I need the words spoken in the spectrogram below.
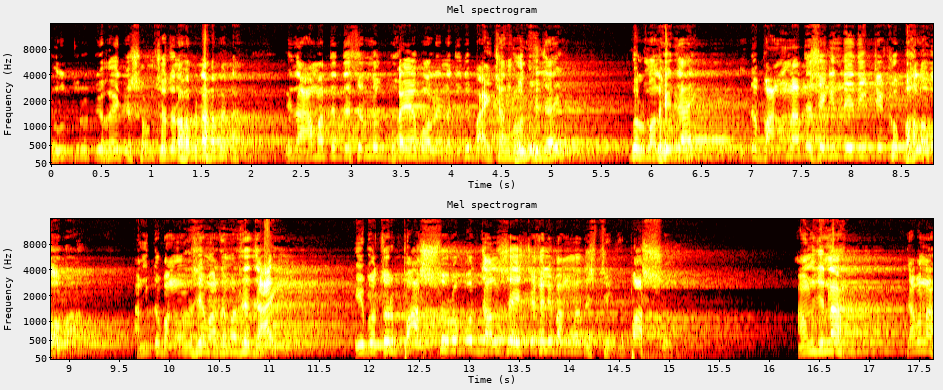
ভুল ত্রুটি হয়ে যায় সংশোধন হবে না হবে না। কিন্তু আমাদের দেশের লোক ভয়ে বলে না, যদি বাইচান ভুল হয়ে যায়, গোলমাল হয়ে যায়, কিন্তু বাংলাদেশে কিন্তু এদিকটা খুব ভালো বাবা। আমি তো বাংলাদেশে মাঝে মাঝে যাই, এবছর পাঁচশোর ওপর জালসা এসছে খালি বাংলাদেশ থেকে, পাঁচশো। আমি যে না, যাব না।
